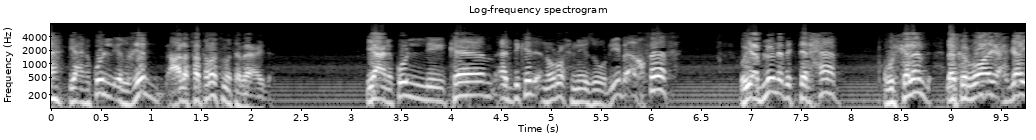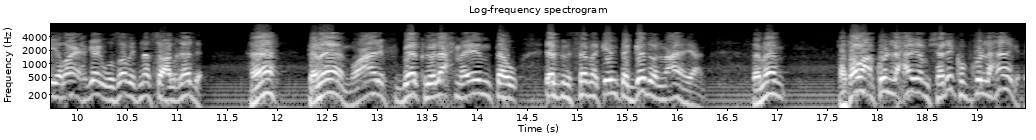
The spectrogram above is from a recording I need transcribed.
أه يعني كل الغب على فترات متباعدة. يعني كل كام قد كده نروح نزور. يبقى أخفاف ويقابلونا بالترحاب والكلام ده. لكن رايح جاي رايح جاي وظابط نفسه على الغداء ها؟ تمام. وعارف بياكلوا لحمة إمتى وياكلوا السمك إمتى؟ الجدول معاه يعني. تمام؟ فطبعا كل حاجة مشاركهم في كل حاجة.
